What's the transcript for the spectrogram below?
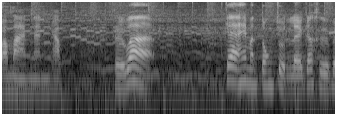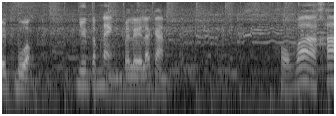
ประมาณนั้นครับ หรือว่าแก้ให้มันตรงจุดเลยก็คือไปบวกยืนตำแหน่งไปเลยแล้วกัน ผมว่าค่า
